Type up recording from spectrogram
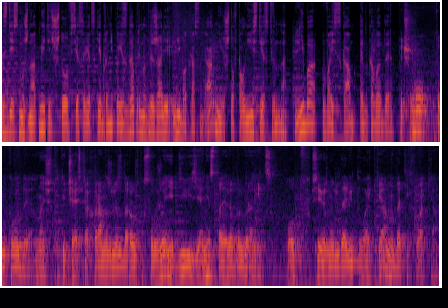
Здесь нужно отметить, что все советские бронепоезда принадлежали либо Красной Армии, что вполне естественно, либо войскам НКВД. Почему в НКВД? Значит, эти части охраны железнодорожных сооружений, дивизии, они стояли вдоль границы. От Северного Ледовитого океана до Тихого океана.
